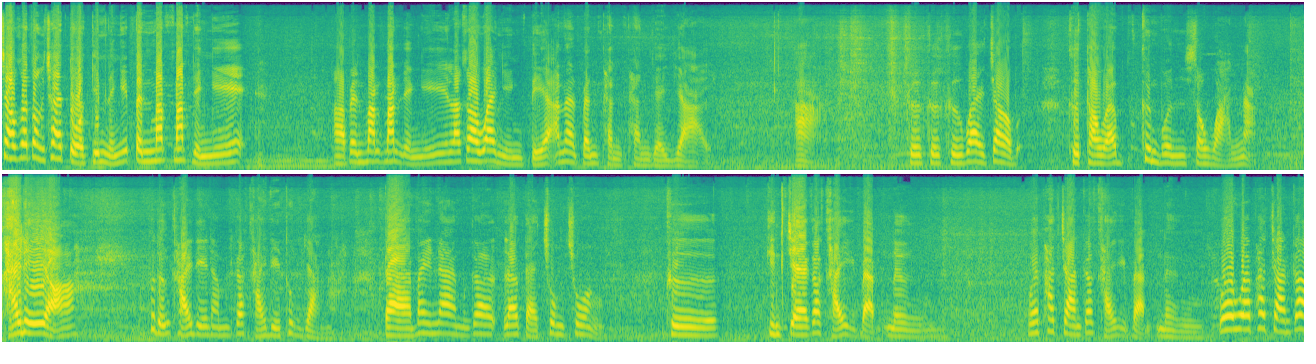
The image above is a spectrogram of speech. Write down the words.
เจ้าก็ต้องใช้ตัวกิมอย่างนี้เป็นมัดมัดๆอย่างนี้อ่าเป็นมัดมัดๆอย่างนี้ แล้วก็ไหว้หญิงเตี๋ยอันนั้นเป็นแผ่นๆใหญ่ๆอ่าคือคือคือไหว้เจ้าคือถวายขึ้นบนสวรรค์น่ะขายดีเหรอ พูดถึงขายดีนะมันก็ขายดีทุกอย่างอะ แต่ไม่แน่มันก็แล้วแต่ช่วงช่วงคือกินแจก็ขายอีกแบบหนึ่งไหว้พระจันทร์ก็ขายอีกแบบหนึ่งไหว้ไหว้พระจันทร์ก็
